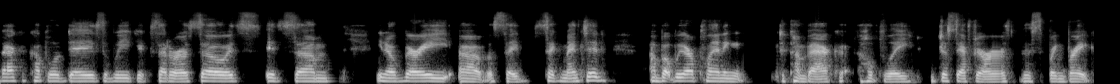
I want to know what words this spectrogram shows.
back a couple of days a week, et cetera. So it's it's um, you know very uh, let's say segmented, uh, but we are planning to come back hopefully just after our the spring break.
